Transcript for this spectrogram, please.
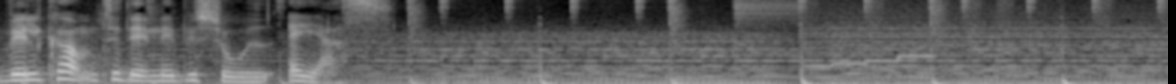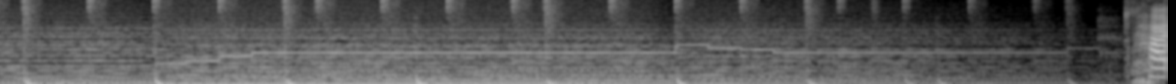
Velkommen til denne episode af Jas. Hej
